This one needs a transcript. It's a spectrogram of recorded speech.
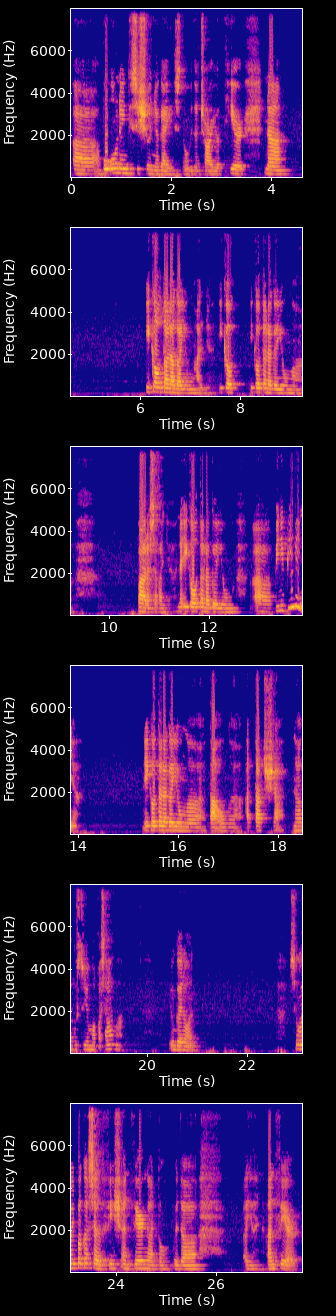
uh, buo na yung decision niya guys, no, with the chariot here, na ikaw talaga yung mahal niya. Ikaw, ikaw talaga yung uh, para sa kanya. Na ikaw talaga yung uh, pinipili niya. Na ikaw talaga yung uh, taong uh, attached siya na gusto yung makasama. Yung ganon. So, may pagka-selfish, unfair nga to with the, ayun, unfair.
